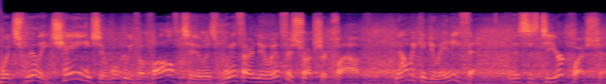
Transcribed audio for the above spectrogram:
what's really changed and what we've evolved to is with our new infrastructure cloud, now we can do anything. And this is to your question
